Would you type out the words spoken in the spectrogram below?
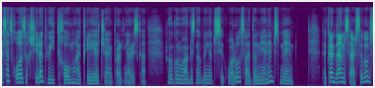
რასაც ყველაზე ხშირად ვითხოვ მაკლია ჩემი პარტნიორისგან. როგორ ვაგზნობინებ სიყვარულს ადამიანებს მე? და გარდა ამისა არსებობს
